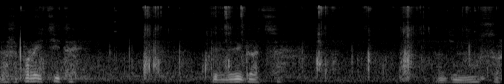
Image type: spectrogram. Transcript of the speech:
Даже пройти-то, передвигаться. Один мусор.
